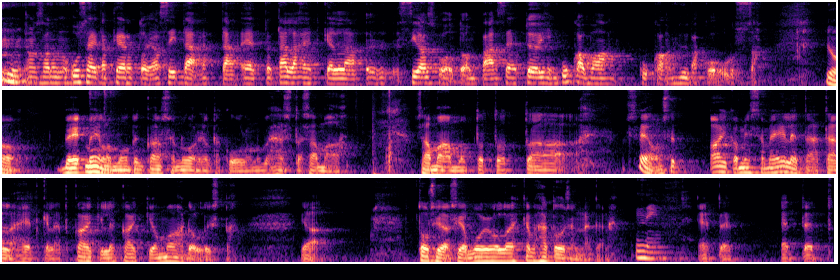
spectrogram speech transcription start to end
on sanonut useita kertoja sitä, että, että tällä hetkellä sijaishuoltoon pääsee töihin kuka vaan, kuka on hyvä koulussa. Joo, me, meillä on muuten kanssa nuorilta kuulunut vähän sitä samaa, samaa mutta tota, se on se aika, missä me eletään tällä hetkellä, että kaikille kaikki on mahdollista. Ja tosiasia voi olla ehkä vähän toisen näköinen. Niin. Että, että että, että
